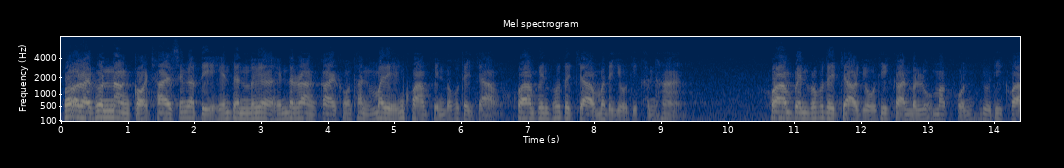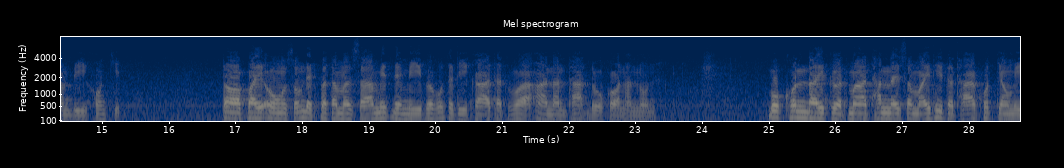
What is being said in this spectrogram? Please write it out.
เพราะอะไรเพราะนั่งเกาะชายสังกติเห็นแต่เนื้อเห็นแต่ร่างกายของท่านไม่ได้เห็นความเป็นพระพุทธเจ้า ความเป็นพระพุทธเจ้าไม่ได้อยู่ที่ขันห้าความเป็นพระพุทธเจ้าอยู่ที่การบรรลุมรรคผลอยู่ที่ความดีของจิต ต่อไปองค์สมเด็จพระธรรมสามิตรได้มีพระพุทธดีกาตรัสว่าอานันทะดูก่อนอนนท์บุคคลใดเกิดมาทันในสมัยที่ตถาคตยังมี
